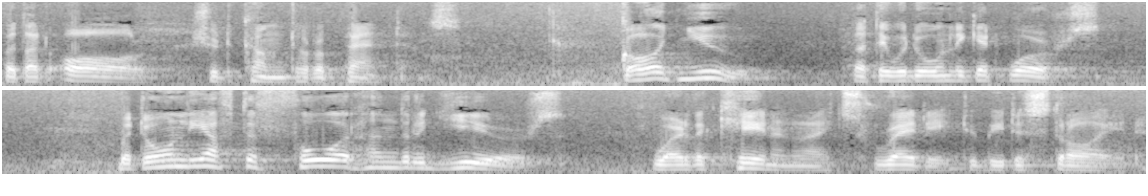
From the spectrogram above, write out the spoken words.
but that all should come to repentance. God knew that they would only get worse, but only after 400 years were the Canaanites ready to be destroyed.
